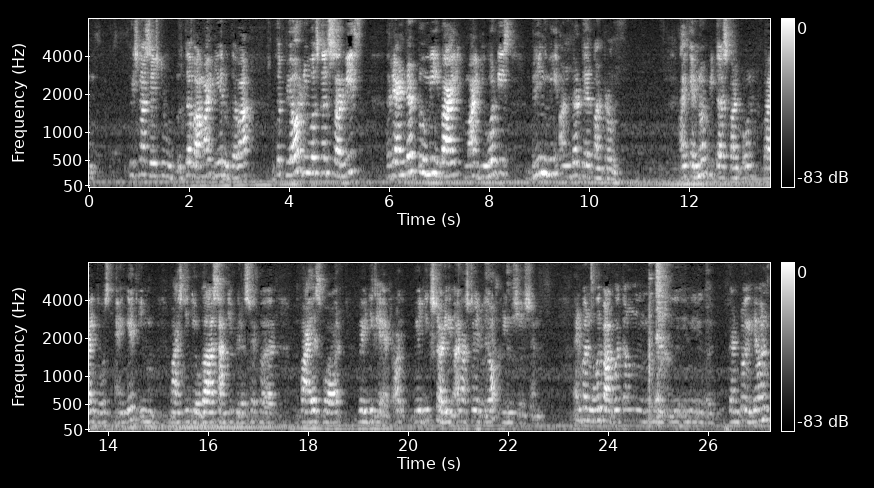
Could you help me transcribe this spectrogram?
Krishna says to Uddhava my dear Uddhava the pure devotional service rendered to me by my devotees bring me under their control. I cannot be thus controlled by those engaged in Mastic Yoga, Sankhya philosopher, pious work, Vedic lit- or Vedic study, and austerity of initiation. And one more Bhagavatam canto 11,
